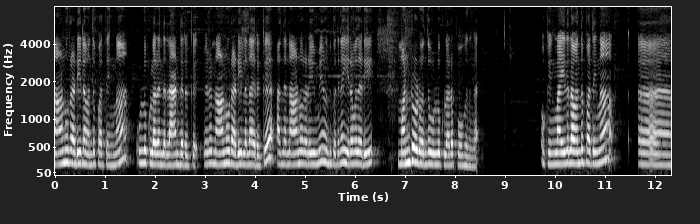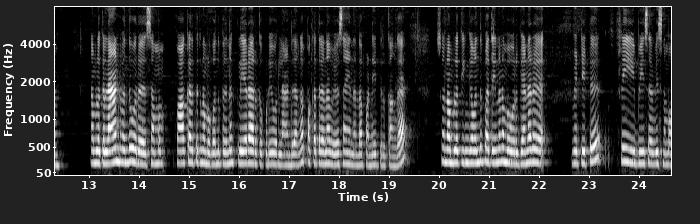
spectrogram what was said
நானூறு அடியில் வந்து பார்த்திங்கன்னா உள்ளுக்குள்ளார இந்த லேண்ட் இருக்குது வெறும் நானூறு அடியில் தான் இருக்குது அந்த நானூறு அடியுமே வந்து பார்த்திங்கன்னா இருபது அடி மண் ரோடு வந்து உள்ளுக்குள்ளார போகுதுங்க. ஓகேங்களா இதில் வந்து பார்த்திங்கன்னா நம்மளுக்கு லேண்ட் வந்து ஒரு சமம். பார்க்குறதுக்கு நம்மளுக்கு வந்து பார்த்திங்கன்னா கிளியராக இருக்கக்கூடிய ஒரு லேண்டு தாங்க. பக்கத்துலலாம் விவசாயம் நல்லா பண்ணிகிட்டு இருக்காங்க. ஸோ நம்மளுக்கு இங்கே வந்து பார்த்திங்கன்னா நம்ம ஒரு கிணறு வெட்டிட்டு ஃப்ரீ இபி சர்வீஸ் நம்ம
